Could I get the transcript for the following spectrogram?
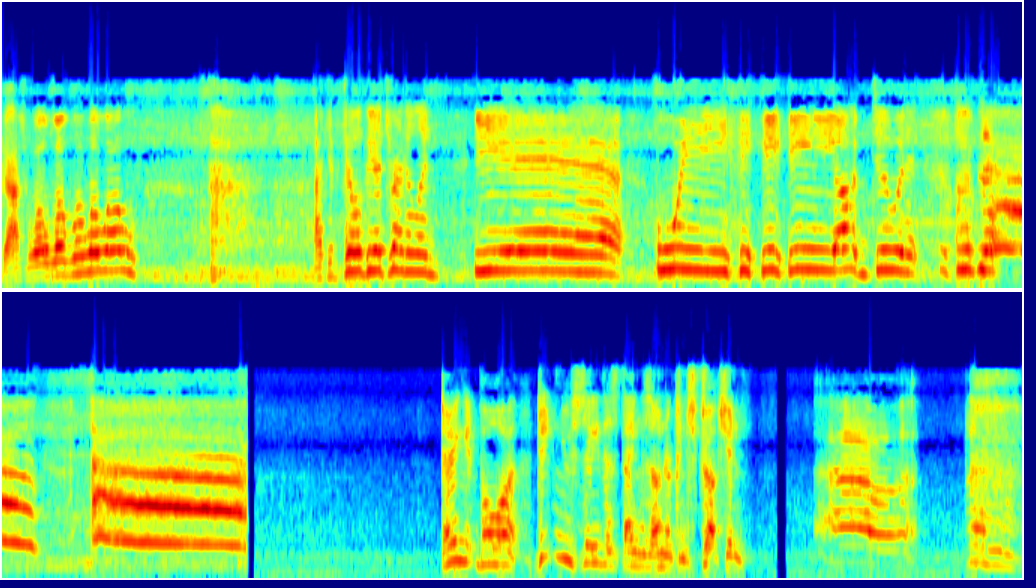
gosh, whoa, whoa, whoa, whoa, whoa! I can feel the adrenaline! Yeah! Wee! I'm doing it! I'm! Dang it, boy! Didn't you see this thing's under construction? Ah! Ah!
